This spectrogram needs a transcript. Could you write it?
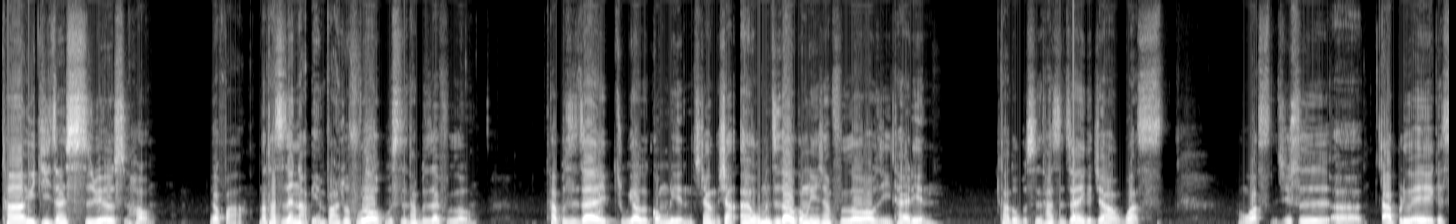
它预计在四月二十号要发。那它是在哪边发？你说 Flow 不是，它不是在 Flow，它不是在主要的公链，像像呃我们知道的公链，像 Flow 或者以太链。它都不是，它是在一个叫 Was，Was 就是呃 WAX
